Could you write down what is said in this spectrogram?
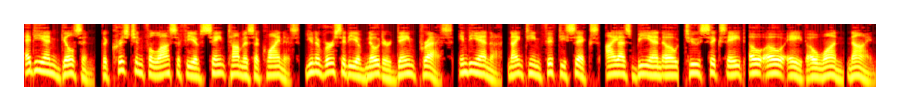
Étienne Gilson, The Christian Philosophy of St. Thomas Aquinas, University of Notre Dame Press, Indiana, 1956, ISBN 0-268-00801-9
